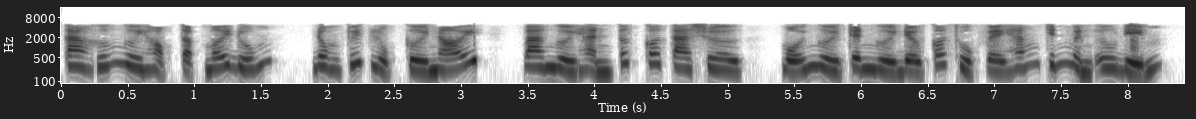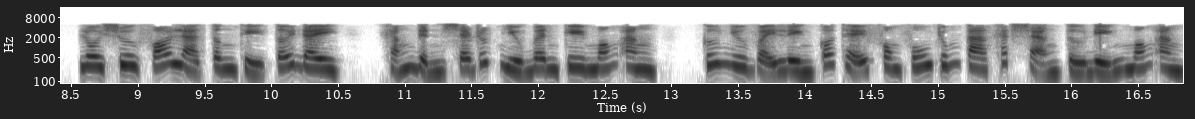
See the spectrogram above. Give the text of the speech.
ta hướng ngươi học tập mới đúng, đông tuyết lục cười nói, ba người hành tất có ta sư, mỗi người trên người đều có thuộc về hắn chính mình ưu điểm, lôi sư phó là tân thị tới đây, khẳng định sẽ rất nhiều bên kia món ăn, cứ như vậy liền có thể phong phú chúng ta khách sạn tự điển món ăn,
